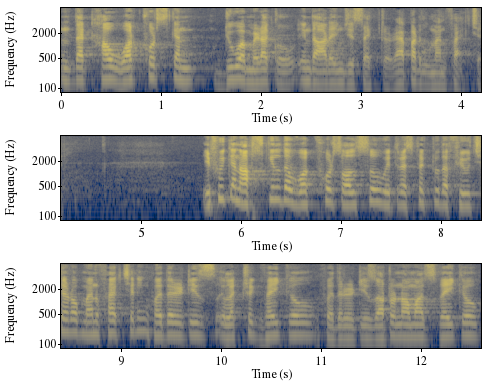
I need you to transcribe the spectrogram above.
that how workforce can do a miracle in the RMG sector, apparel manufacturing. If we can upskill the workforce also with respect to the future of manufacturing, whether it is electric vehicle, whether it is autonomous vehicle,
